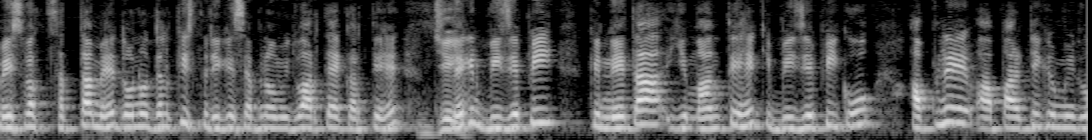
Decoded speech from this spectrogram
में इस वक्त सत्ता में है दोनों दल किस तरीके से अपना उम्मीदवार तय करते हैं। लेकिन बीजेपी के नेता ये मानते हैं कि बीजेपी को अपने पार्टी के उम्मीदवार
